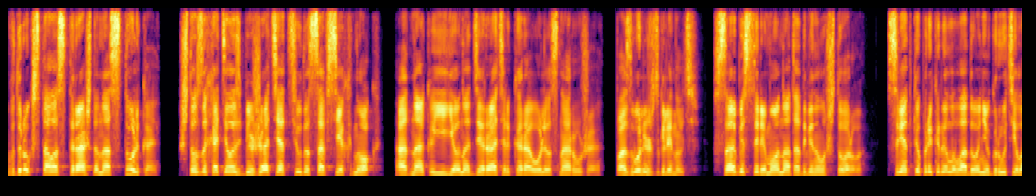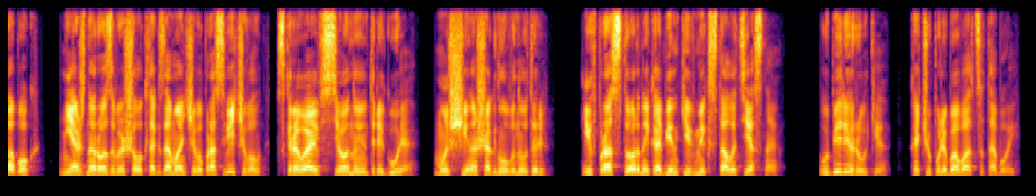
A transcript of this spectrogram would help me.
Вдруг стало страшно настолько, что захотелось бежать отсюда со всех ног. Однако ее надзиратель караулил снаружи. «Позволишь взглянуть?» Са бесцеремонно отодвинул штору. Светка прикрыла ладонью грудь и лобок. Нежно-розовый шелк так заманчиво просвечивал, скрывая все, но интригуя. Мужчина шагнул внутрь, и в просторной кабинке вмиг стало тесно. «Убери руки, хочу полюбоваться тобой»,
